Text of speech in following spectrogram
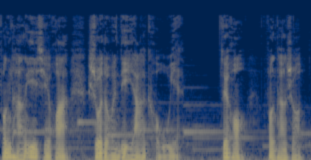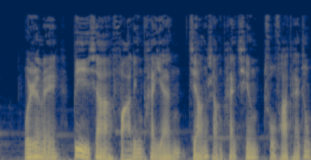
冯唐一席话说的文帝哑口无言。最后。冯唐说：“我认为陛下法令太严，奖赏太轻，处罚太重。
